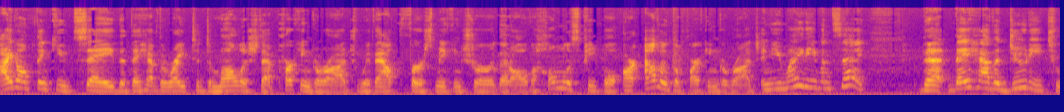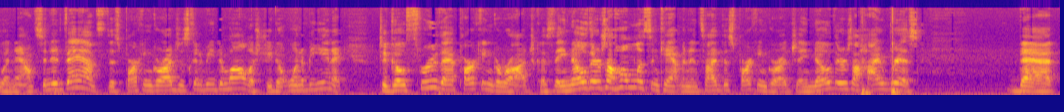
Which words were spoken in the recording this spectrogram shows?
I don't think you'd say that they have the right to demolish that parking garage without first making sure that all the homeless people are out of the parking garage. And you might even say, that they have a duty to announce in advance this parking garage is going to be demolished. You don't want to be in it. To go through that parking garage because they know there's a homeless encampment inside this parking garage. They know there's a high risk that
